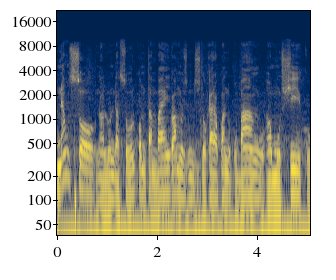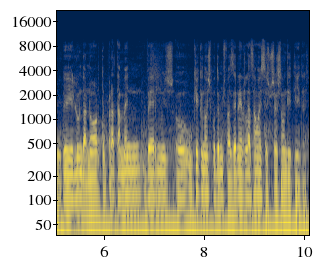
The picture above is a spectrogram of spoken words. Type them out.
Não só na Lunda Sul, como também vamos nos deslocar a Quando Cubango, ao Mochico e Lunda Norte, para também vermos uh, o que é que nós podemos fazer em relação a essas pessoas que estão detidas.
